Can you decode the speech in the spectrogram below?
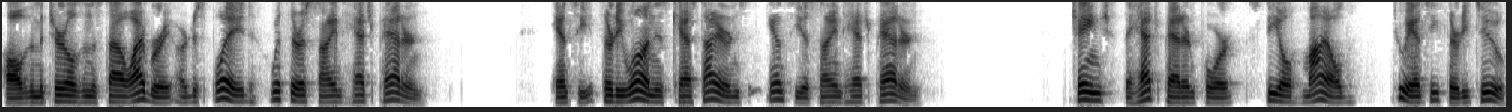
All of the materials in the Style Library are displayed with their assigned hatch pattern. ANSI 31 is cast iron's ANSI assigned hatch pattern. Change the hatch pattern for steel mild to ANSI 32.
